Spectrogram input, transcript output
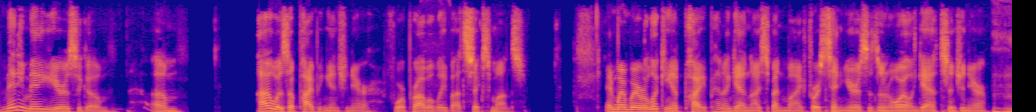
many, many years ago, um, I was a piping engineer for probably about six months. And when we were looking at pipe, and again, I spent my first 10 years as an oil and gas engineer, Mm-hmm.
